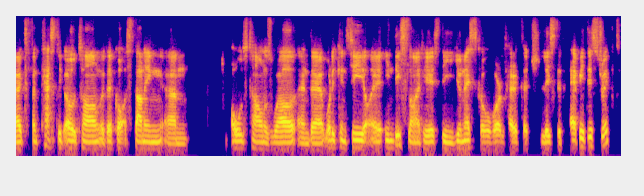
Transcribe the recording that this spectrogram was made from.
Uh, it's a fantastic old town. They've got a stunning um, old town as well. And uh, what you can see uh, in this slide here is the UNESCO World Heritage listed Abbey District.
